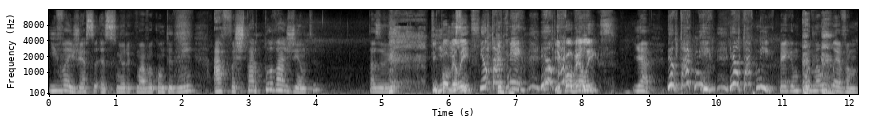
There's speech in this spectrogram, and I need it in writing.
e vejo essa, a senhora que tomava conta de mim a afastar toda a gente. Estás a ver? Tipo E- o e assim, ele está comigo! Ele está Tipo o comigo! Belix. Yeah, ele está comigo! Ele está comigo! Pega-me pela mão e leva-me.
